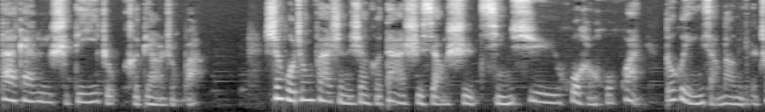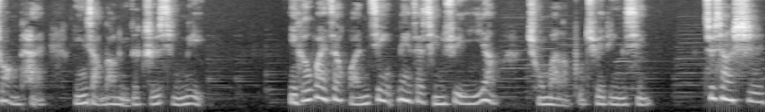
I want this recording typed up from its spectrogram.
大概率是第一种和第二种吧。生活中发生的任何大事小事，情绪或好或坏，都会影响到你的状态，影响到你的执行力。你和外在环境、内在情绪一样，充满了不确定性。就像是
